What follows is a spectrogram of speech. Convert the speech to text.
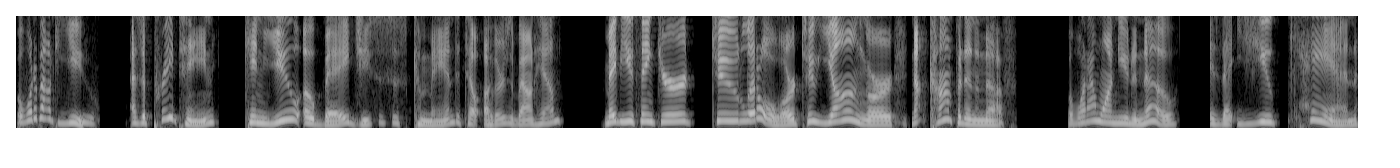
But what about you? As a preteen, can you obey Jesus' command to tell others about him? Maybe you think you're too little or too young or not confident enough. But what I want you to know is that you can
